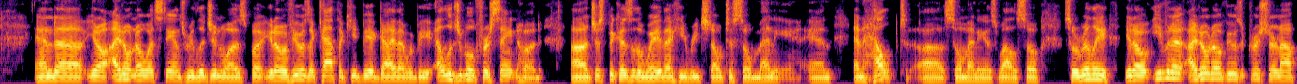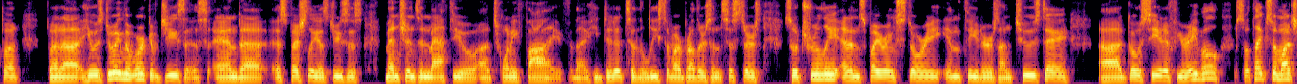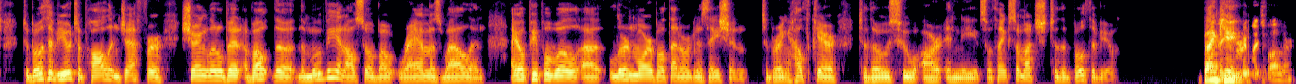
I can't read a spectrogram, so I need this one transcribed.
And uh, you know, I don't know what Stan's religion was, but you know, if he was a Catholic, he'd be a guy that would be eligible for sainthood, uh, just because of the way that he reached out to so many and and helped uh, so many as well. So so really, you know, even I don't know if he was a Christian or not, but but uh, he was doing the work of Jesus, and uh, especially as Jesus mentions in Matthew uh, 25, that he did it to the least of our brothers and sisters. So truly an inspiring story in theaters on Tuesday. Uh, go see it if you're able. So thanks so much to both of you, to Paul and Jeff for sharing a little bit about the the movie and also about RAM as well. And I hope people will uh, learn more about that organization to bring healthcare to those who are in need. So thanks so much to the both of you. Thank, Thank you. you very much, Father.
